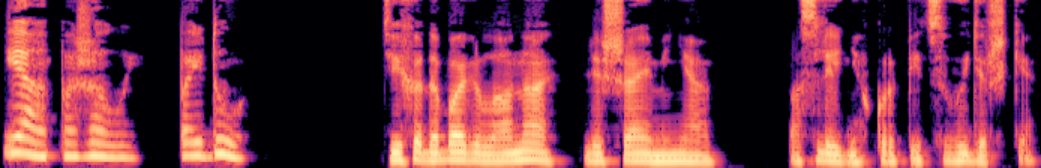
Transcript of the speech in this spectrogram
Я, пожалуй, пойду. Тихо добавила она, лишая меня последних крупиц выдержки.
